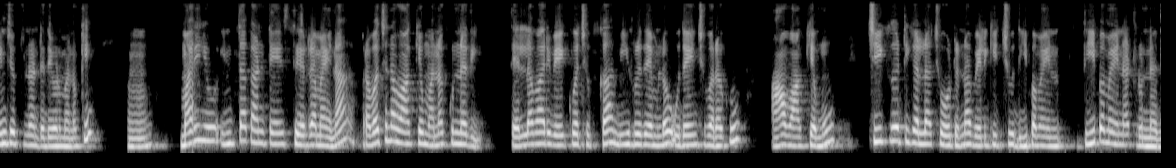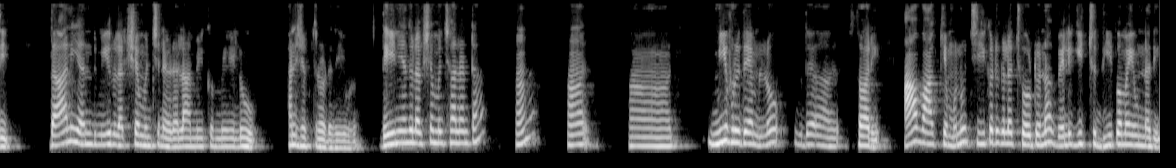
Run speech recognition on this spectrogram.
ఏం చెప్తుండంటే దేవుడు మనకి? మరియు ఇంతకంటే స్థిరమైన ప్రవచన వాక్యం మనకున్నది తెల్లవారి వేకువ చుక్క మీ హృదయంలో ఉదయించు వరకు ఆ వాక్యము చీకటి చోటున వెలిగిచ్చు దీపమైన దీపమైనట్లున్నది. దాని అందు మీరు లక్ష్యం ఉంచిన ఎడలా మీకు మేలు అని చెప్తున్నాడు దేవుడు. దేని ఎందు లక్ష్యం ఉంచాలంట? మీ హృదయంలో సారీ ఆ వాక్యమును చీకటి గల చోటున వెలిగిచ్చు దీపమై ఉన్నది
